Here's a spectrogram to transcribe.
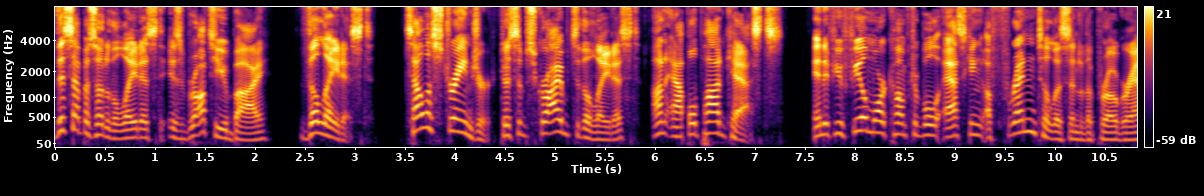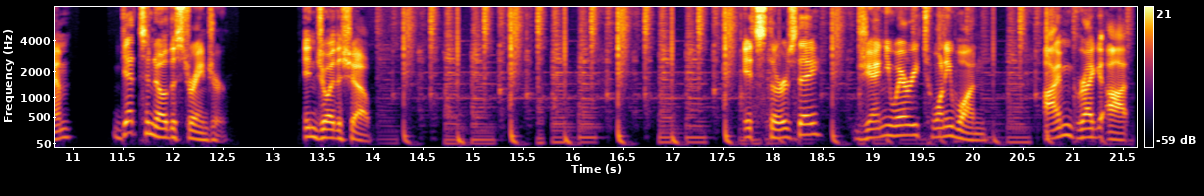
This episode of The Latest is brought to you by The Latest. Tell a stranger to subscribe to The Latest on Apple Podcasts. And if you feel more comfortable asking a friend to listen to the program, get to know the stranger. Enjoy the show. It's Thursday, January 21. I'm Greg Ott.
